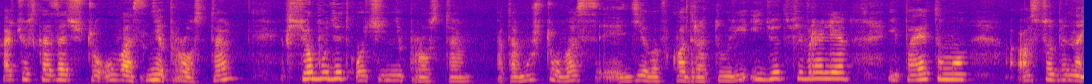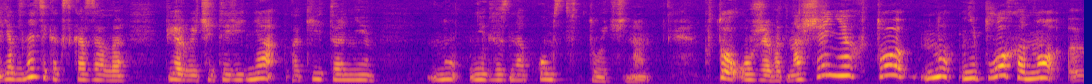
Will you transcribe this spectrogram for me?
хочу сказать, что у вас непросто. Все будет очень непросто, потому что у вас э, дело в квадратуре идет в феврале, и поэтому особенно, я бы, знаете, как сказала, первые четыре дня какие-то они, ну, не для знакомств точно. Кто уже в отношениях, то, ну, неплохо, но, э,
